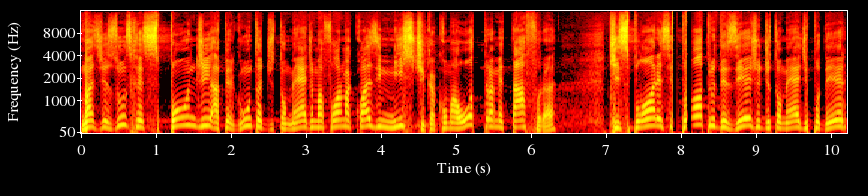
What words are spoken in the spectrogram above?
Mas Jesus responde à pergunta de Tomé de uma forma quase mística, com uma outra metáfora, que explora esse próprio desejo de Tomé de poder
